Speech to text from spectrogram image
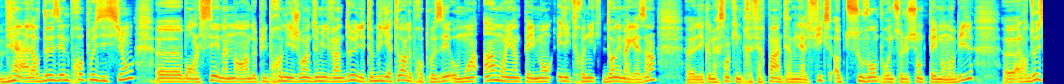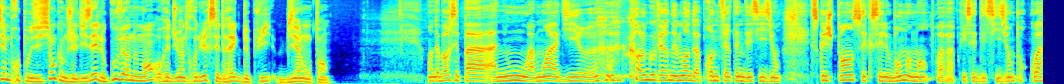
Bien, alors deuxième proposition, euh, bon on le sait maintenant, hein, depuis le 1er juin 2022, il est obligatoire de proposer au moins un moyen de paiement électronique dans les magasins. Euh, les commerçants qui ne préfèrent pas un terminal fixe optent souvent pour une solution de paiement mobile. Euh, alors deuxième proposition, comme je le disais, le gouvernement aurait dû introduire cette règle depuis bien longtemps. Bon, d'abord, c'est pas à nous, à moi, à dire euh, quand le gouvernement doit prendre certaines décisions. Ce que je pense, c'est que c'est le bon moment pour avoir pris cette décision. Pourquoi?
